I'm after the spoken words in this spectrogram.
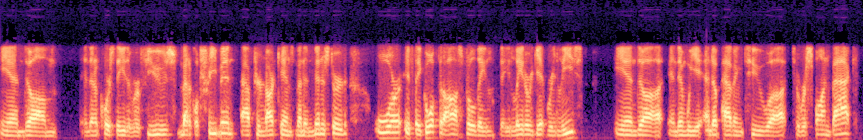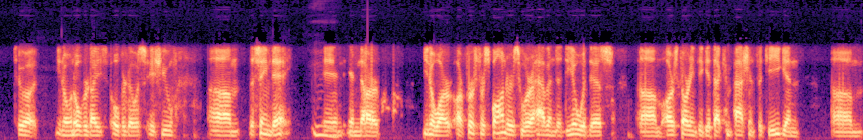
and um, and then of course they either refuse medical treatment after Narcan's been administered, or if they go up to the hospital, they they later get released, and uh, and then we end up having to uh, to respond back to you know an overdose overdose issue um, the same day, mm-hmm. and and our you know our our first responders who are having to deal with this um, are starting to get that compassion fatigue, and um,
